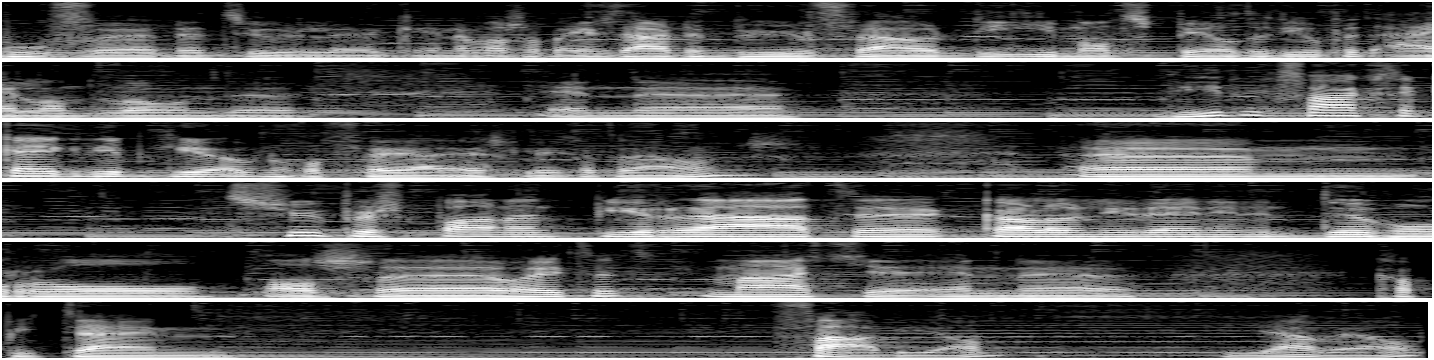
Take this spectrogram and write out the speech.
boeven natuurlijk. En er was opeens daar de buurvrouw die iemand speelde die op het eiland woonde. En eh, die heb ik vaak gekeken. Die heb ik hier ook nog op VHS liggen trouwens. Ehm super spannend. Piraten. Carlo en Irene in een dubbelrol. Als, eh, hoe heet het? Maatje en eh, kapitein Fabian. Jawel.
